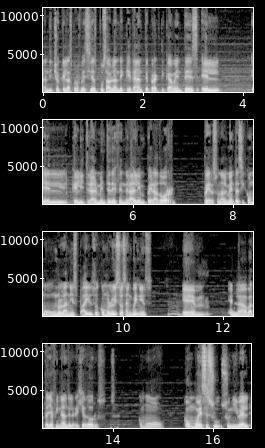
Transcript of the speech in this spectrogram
han dicho que las profecías pues hablan de que Dante prácticamente es el, el que literalmente defenderá al emperador personalmente, así como un Olanius Pius o como lo hizo Sanguinius mm. em, en la batalla final de la Regia de O sea, como, como ese es su, su, nivel.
